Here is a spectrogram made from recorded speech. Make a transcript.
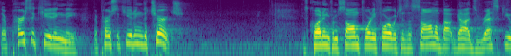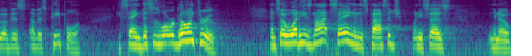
They're persecuting me. They're persecuting the church. He's quoting from Psalm 44, which is a psalm about God's rescue of his, of his people. He's saying, This is what we're going through. And so, what he's not saying in this passage, when he says, you know,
